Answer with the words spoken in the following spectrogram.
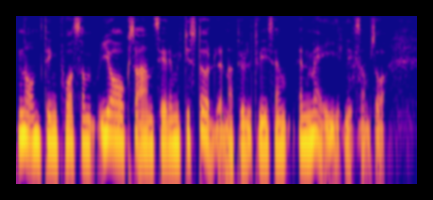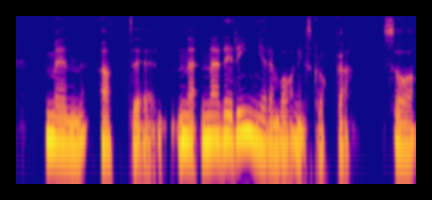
någonting på, som jag också anser är mycket större naturligtvis än, än mig. Liksom så. Men att eh, när, när det ringer en varningsklocka, så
